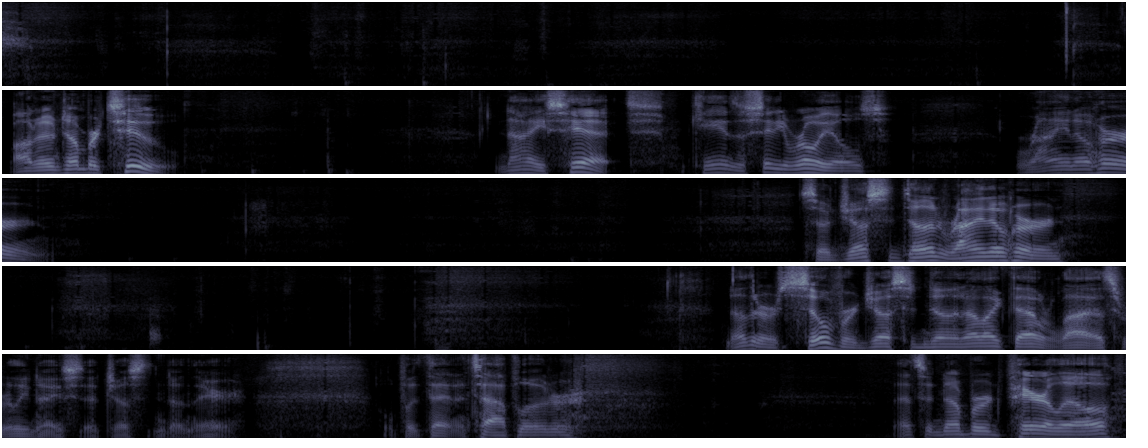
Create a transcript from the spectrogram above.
Auto number two. Nice hit. Kansas City Royals. Ryan O'Hearn. So Justin Dunn, Ryan O'Hearn. Another silver Justin Dunn. I like that one a lot. That's really nice that Justin Dunn there. We'll put that in a top loader. That's a numbered parallel.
